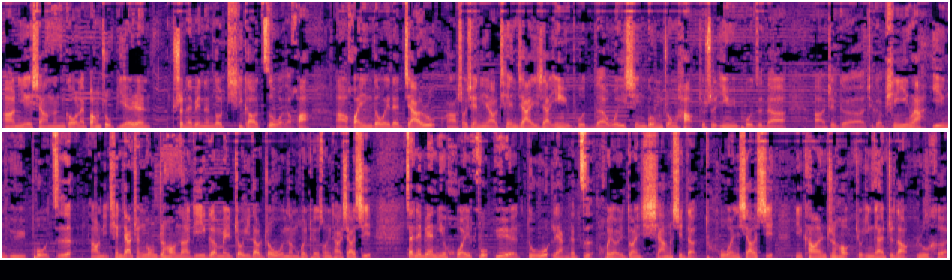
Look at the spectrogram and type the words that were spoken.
啊，你也想能够来帮助别人，顺便能够提高自我的话啊，欢迎各位的加入啊。首先你要添加一下英语铺子的微信公众号，就是英语铺子的。啊，这个这个拼音啦，英语铺子。然后你添加成功之后呢，第一个每周一到周五呢，我们会推送一条消息，在那边你回复“阅读”两个字，会有一段详细的图文消息。你看完之后就应该知道如何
